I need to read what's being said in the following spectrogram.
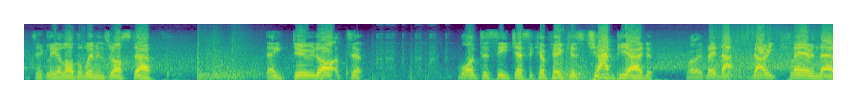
particularly a lot of the women's roster, they do not want to see Jessica Pink as champion. Well, they've made that very clear in their...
